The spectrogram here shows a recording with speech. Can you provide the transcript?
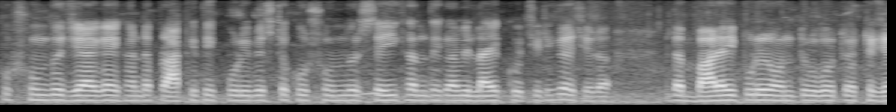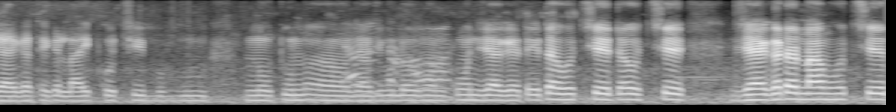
খুব সুন্দর জায়গা এখানটা প্রাকৃতিক পরিবেশটা খুব সুন্দর। সেইখান থেকে আমি লাইক করছি ঠিক আছে? এটা এটা বারাইপুরের অন্তর্গত একটা জায়গা থেকে লাইক করছি। নতুন আহ, কোন জায়গাটা? এটা হচ্ছে এটা হচ্ছে জায়গাটার নাম হচ্ছে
